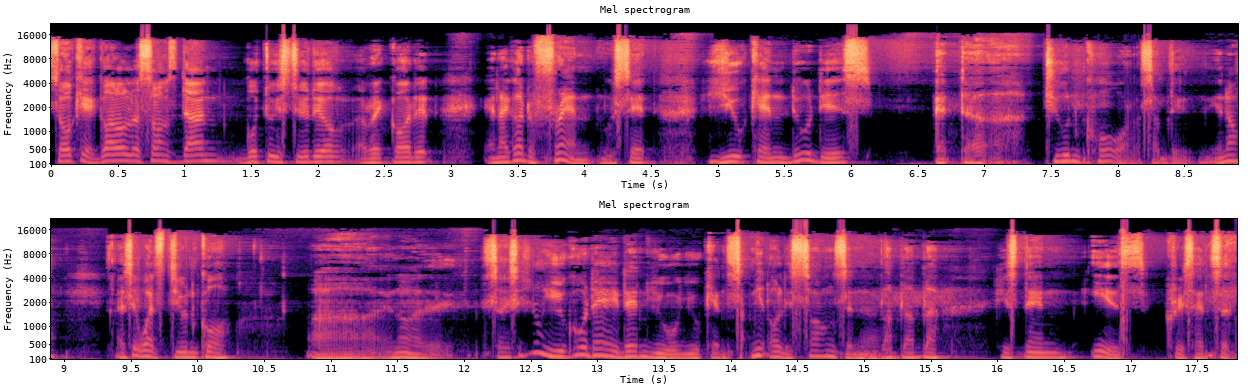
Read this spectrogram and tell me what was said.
So okay, got all the songs done. Go to his studio, record it, and I got a friend who said, "You can do this at uh, TuneCore or something." You know, I said, "What's TuneCore?" Uh, you know, so I said, "No, you go there, then you you can submit all the songs and blah blah blah." His name is Chris Henson.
